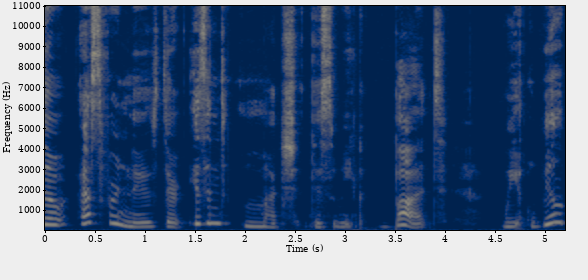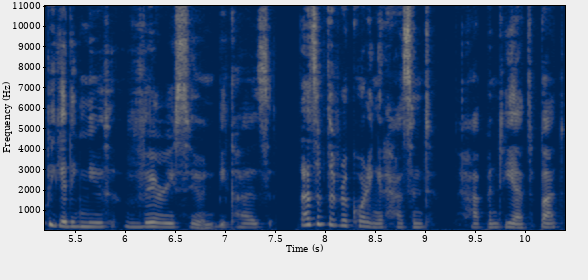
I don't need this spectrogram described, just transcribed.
So, as for news, there isn't much this week, but we will be getting news very soon because as of the recording, it hasn't happened yet, but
